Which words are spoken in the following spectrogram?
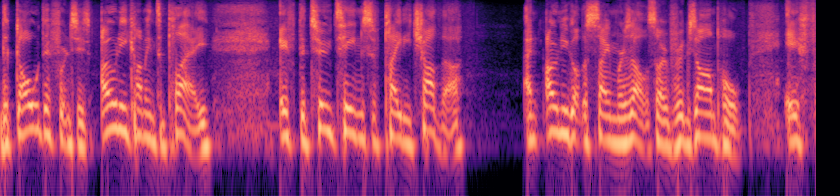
the goal differences only come into play if the two teams have played each other and only got the same result. So, for example, if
